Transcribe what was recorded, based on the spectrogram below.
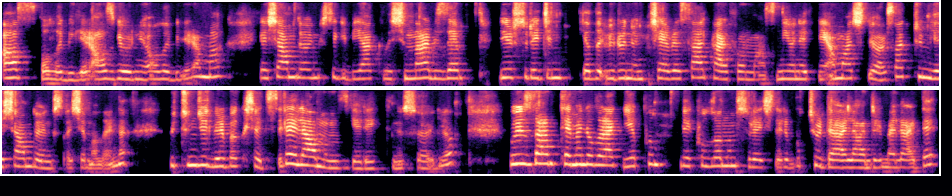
az olabilir, az görünüyor olabilir ama yaşam döngüsü gibi yaklaşımlar bize bir sürecin ya da ürünün çevresel performansını yönetmeyi amaçlıyorsak tüm yaşam döngüsü aşamalarını bütüncül bir bakış açısıyla ele almamız gerektiğini söylüyor. Bu yüzden temel olarak yapım ve kullanım süreçleri bu tür değerlendirmelerde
